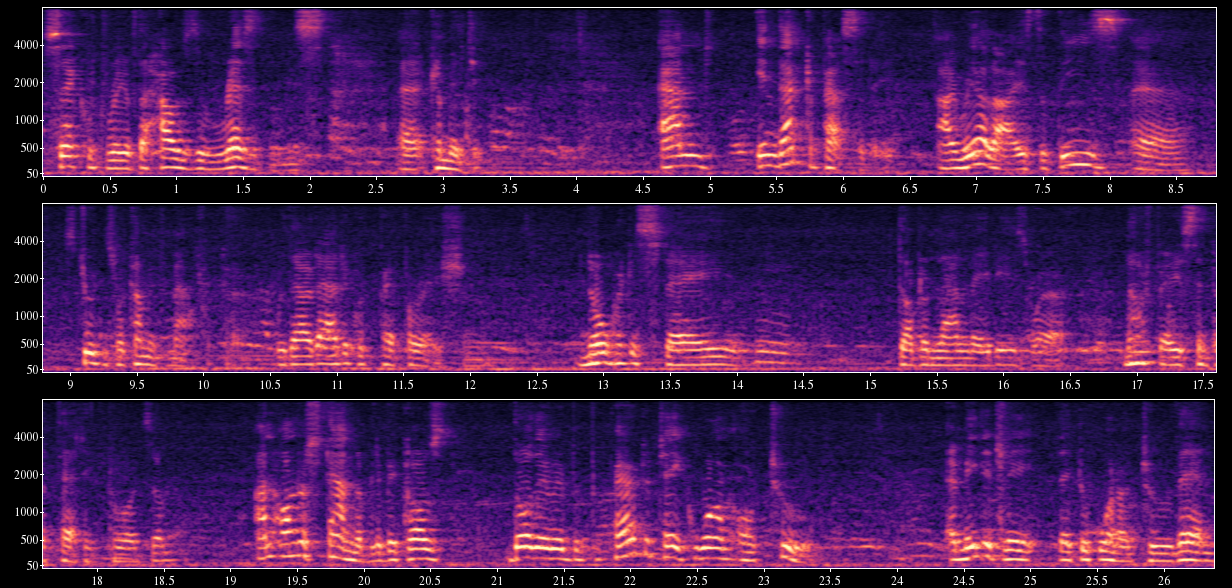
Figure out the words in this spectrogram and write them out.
secretary of the House of Residence uh, Committee. And in that capacity, I realized that these uh, students were coming from Africa without adequate preparation, nowhere to stay. Mm. Dublin landladies were not very sympathetic towards them. And understandably, because though they would be prepared to take one or two, immediately they took one or two, then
